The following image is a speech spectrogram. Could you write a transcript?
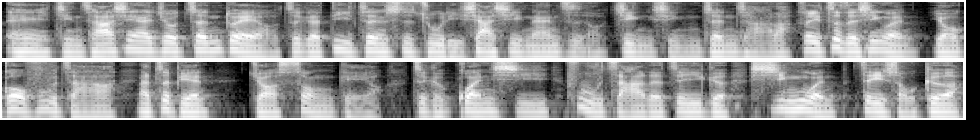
哎，警察现在就针对哦这个地震室助理夏姓男子哦进行侦查了。所以这则新闻有够复杂啊。那这边就要送给哦这个关系复杂的这一个新闻这一首歌啊。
